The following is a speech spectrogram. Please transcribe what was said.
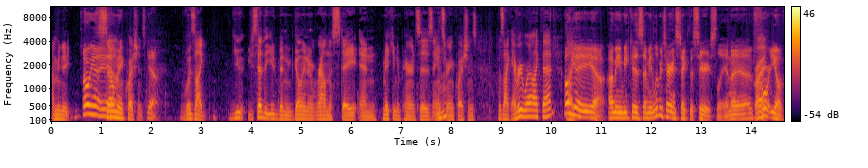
I mean, it, Oh yeah, yeah. so yeah. many questions. Yeah. Was like you. You said that you'd been going around the state and making appearances, answering questions. Was like everywhere like that. Oh Like, yeah, yeah, yeah. I mean, because I mean, libertarians take this seriously, and I, uh, Right. for, you know,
